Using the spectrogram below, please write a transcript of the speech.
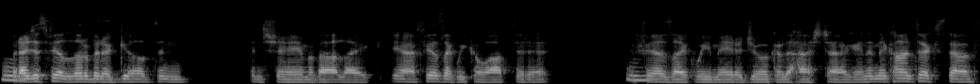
but Mm. i just feel a little bit of guilt and and shame about like yeah it feels like we co-opted it it Mm. feels like we made a joke of the hashtag and in the context of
